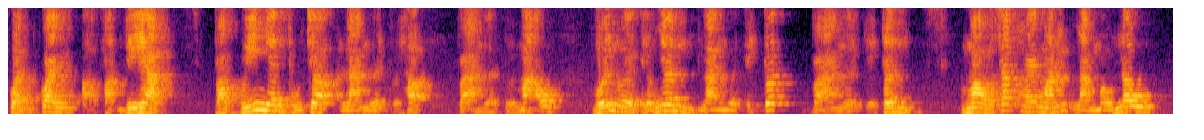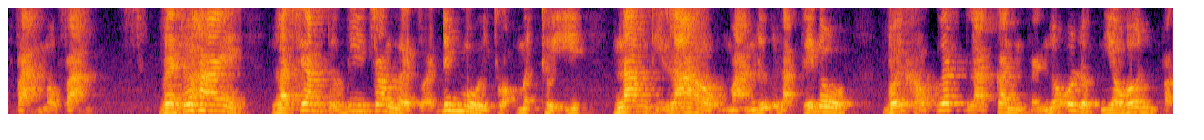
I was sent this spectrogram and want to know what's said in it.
quẩn quanh ở phạm vi hẹp. Và quý nhân phù trợ là người tuổi hợi và người tuổi mão với người tiểu nhân là người tuổi tuất và người tuổi thân. Màu sắc may mắn là màu nâu và màu vàng. Về thứ hai là xem tử vi cho người tuổi đinh mùi thuộc mệnh thủy, nam thì la hầu mà nữ là kế đô, với khẩu quyết là cần phải nỗ lực nhiều hơn và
